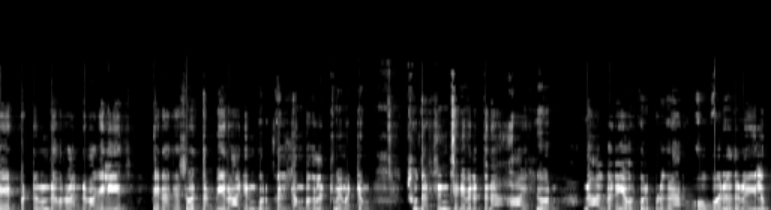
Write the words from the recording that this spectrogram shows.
செயற்பட்டு நின்றவர்கள் என்ற வகையிலே பிற சிவத்தம்பி ராஜன் குருக்கள் தம்பகலட்சுமி மற்றும் சுதர்ஷன் செனவிரத்தன ஆகியோர் நால்வரை அவர் குறிப்பிடுகிறார். ஒவ்வொரு துணையிலும்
